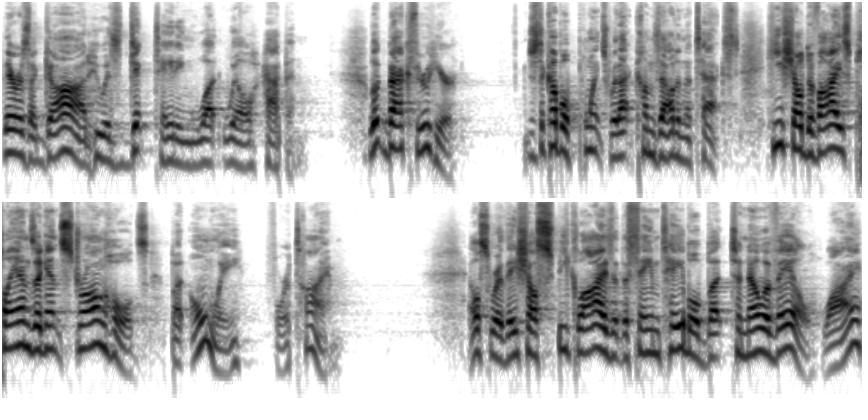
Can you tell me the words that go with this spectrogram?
There is a God who is dictating what will happen. Look back through here. Just a couple points where that comes out in the text. He shall devise plans against strongholds, but only for a time. Elsewhere, they shall speak lies at the same table, but to no avail. Why?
